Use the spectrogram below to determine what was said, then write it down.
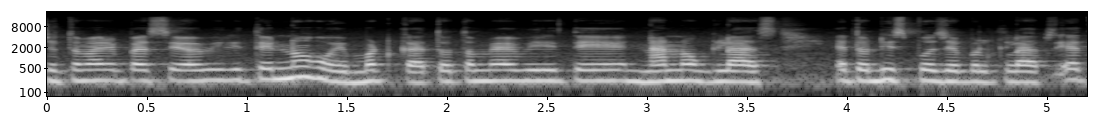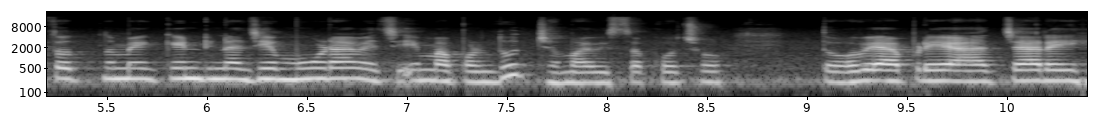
જો તમારી પાસે આવી રીતે ન હોય મટકા, તો તમે આવી રીતે નાનો ગ્લાસ, એ તો ડિસ્પોઝેબલ ગ્લાસ, એ તો તમે કેન્ડીના જે મોડ આવે છે, એમાં પણ દૂધ જમાવી શકો છો. તો હવે આપણે આ ચારેય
